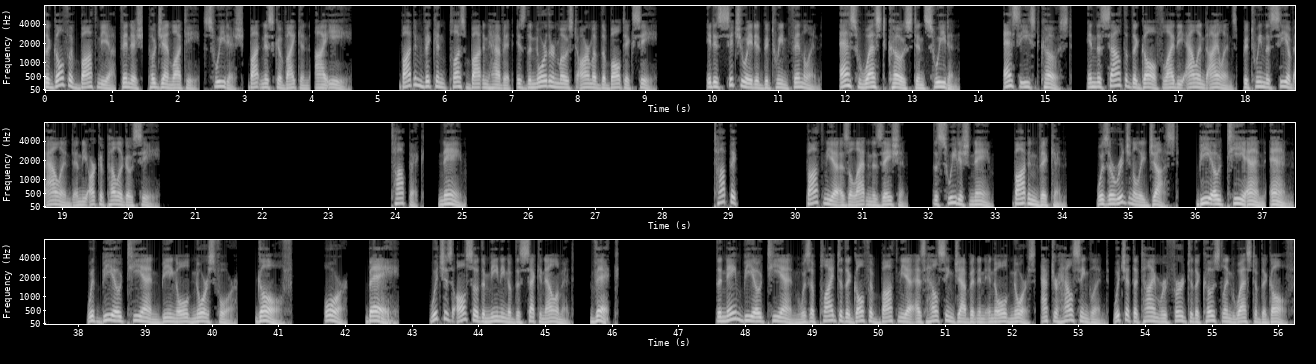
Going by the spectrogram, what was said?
The Gulf of Bothnia Finnish, Pohjanlahti, Swedish, Bottniska viken, i.e. Bottenviken plus Bottenhavet is the northernmost arm of the Baltic Sea. It is situated between Finland's west coast and Sweden's east coast. In the south of the Gulf lie the Åland Islands, between the Sea of Åland and the Archipelago Sea. Name Bothnia is a Latinization. The Swedish name, Bottenviken, was originally just Botn with Botn being Old Norse for Gulf or Bay, which is also the meaning of the second element, Vik. The name Botn was applied to the Gulf of Bothnia as Helsingjabotn in Old Norse, after Hälsingland, which at the time referred to the coastland west of the Gulf.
